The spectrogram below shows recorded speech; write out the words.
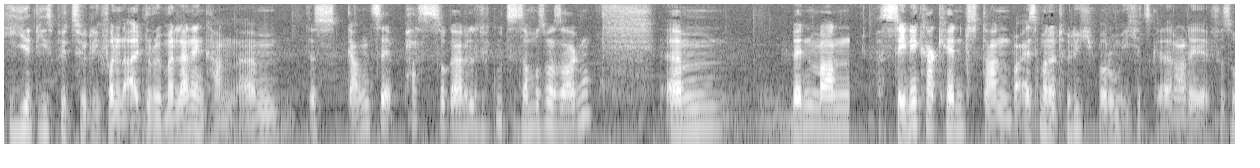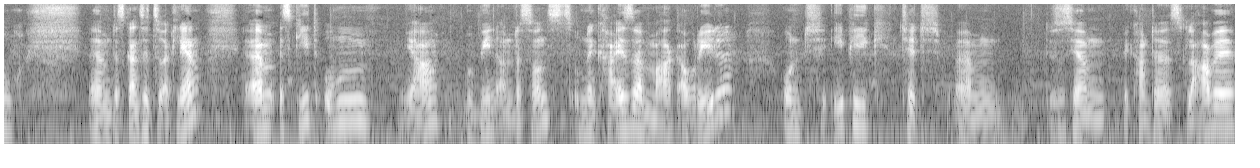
hier diesbezüglich von den alten Römern lernen kann. Ähm, das Ganze passt sogar relativ gut zusammen, muss man sagen. Ähm, wenn man Seneca kennt, dann weiß man natürlich, warum ich jetzt gerade versuche, ähm, das Ganze zu erklären. Ähm, es geht um, ja, um wen anders sonst, um den Kaiser Mark Aurel und Epiktet. Ähm, das ist ja ein bekannter Sklave,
